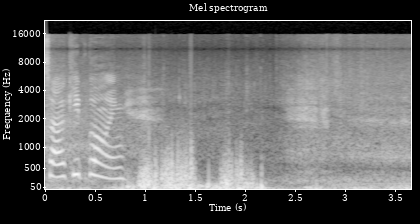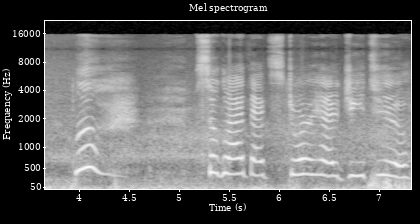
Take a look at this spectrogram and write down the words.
So I'll keep going. Woo! So glad that store had G2.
